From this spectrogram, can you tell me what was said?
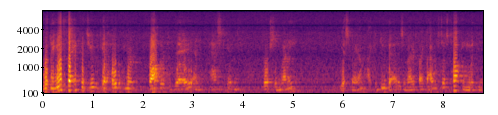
Well, do you think that you could get hold of your father today and ask him for some money? Yes, ma'am, I can do that. As a matter of fact, I was just talking with him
